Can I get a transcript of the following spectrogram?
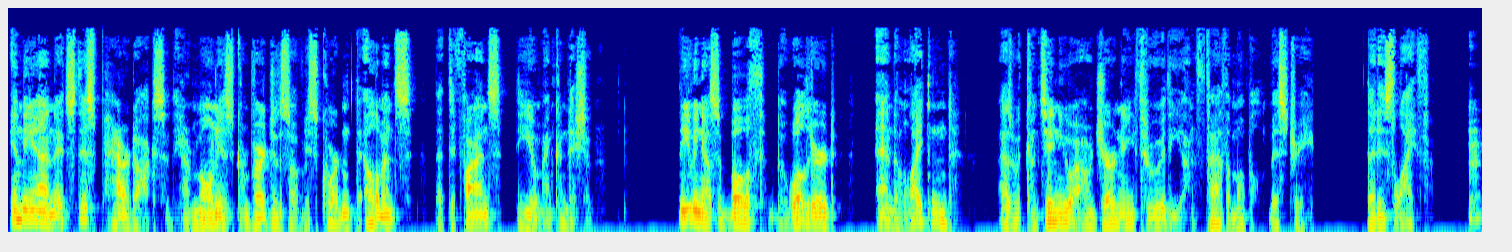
In the end, it's this paradox, the harmonious convergence of discordant elements, that defines the human condition, leaving us both bewildered and enlightened as we continue our journey through the unfathomable mystery that is life.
